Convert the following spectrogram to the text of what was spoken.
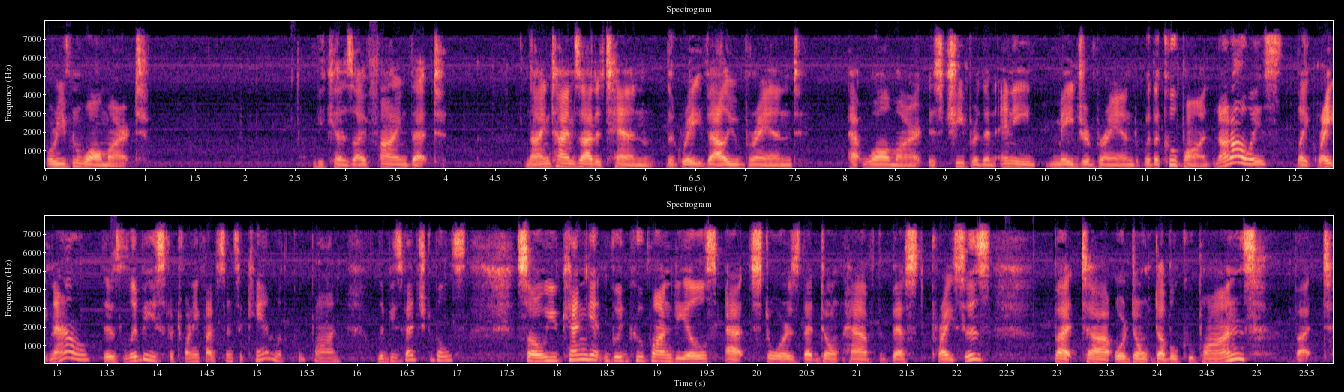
or even Walmart because I find that Nine times out of ten, the great value brand at Walmart is cheaper than any major brand with a coupon. Not always. Like right now, there's Libby's for 25 cents a can with a coupon. Libby's Vegetables. So you can get good coupon deals at stores that don't have the best prices, but uh, or don't double coupons. But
